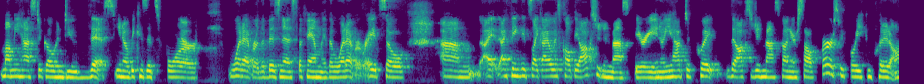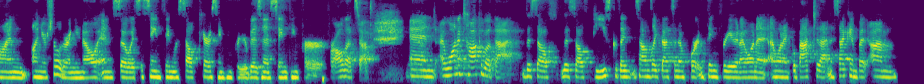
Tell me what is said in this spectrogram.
mommy has to go and do this, you know, because it's for whatever the business, the family, the whatever, right? So um, I, I, think it's like I always call it the oxygen mask theory. You know, you have to put the oxygen mask on yourself first before you can put it on on your children. You know, and so it's the same thing with self care, same thing for your business, same thing for for all that stuff. And I want to talk about that the self the self piece because it sounds like that's an important thing for you, and I want to I want to go back to that in a second, but um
